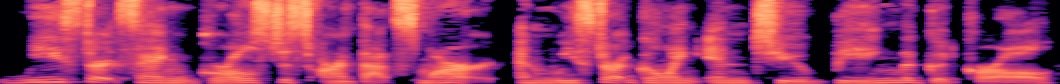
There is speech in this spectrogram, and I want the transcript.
we start saying girls just aren't that smart. And we start going into being the good girl.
